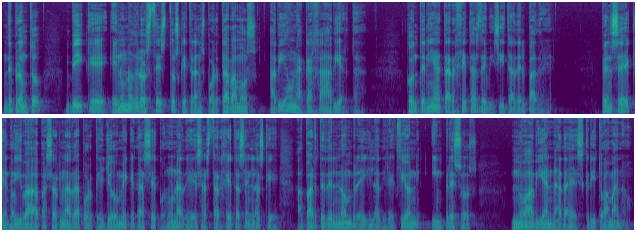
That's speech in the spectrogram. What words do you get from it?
De pronto vi que en uno de los cestos que transportábamos había una caja abierta. Contenía tarjetas de visita del padre. Pensé que no iba a pasar nada porque yo me quedase con una de esas tarjetas en las que, aparte del nombre y la dirección impresos, no había nada escrito a mano.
